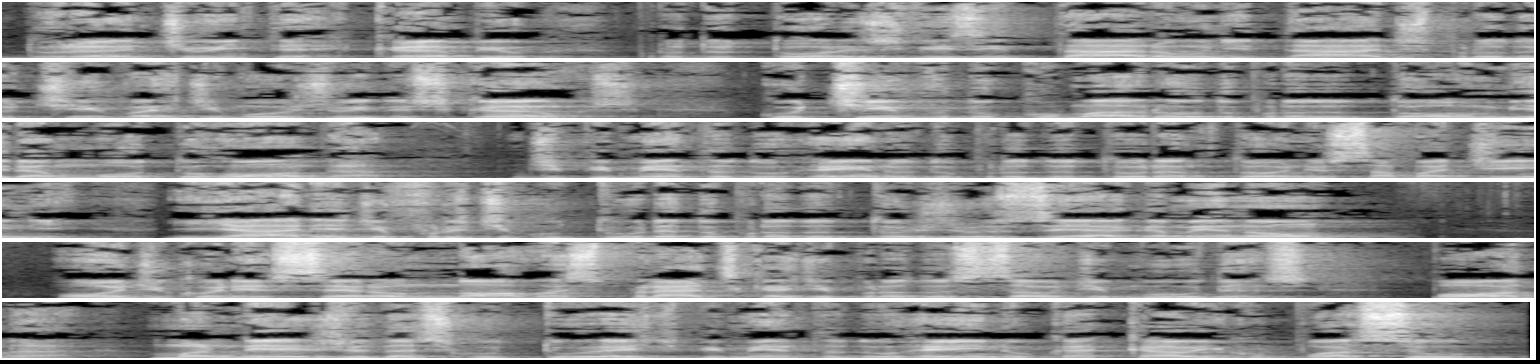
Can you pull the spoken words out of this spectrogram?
Durante o intercâmbio, produtores visitaram unidades produtivas de Mojuí dos Campos, Cultivo do cumaru do produtor Miramoto Honda, de pimenta do reino do produtor Antônio Sabadini e área de fruticultura do produtor José Agamenon, onde conheceram novas práticas de produção de mudas, poda, manejo das culturas de pimenta do reino, cacau e cupuaçu.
